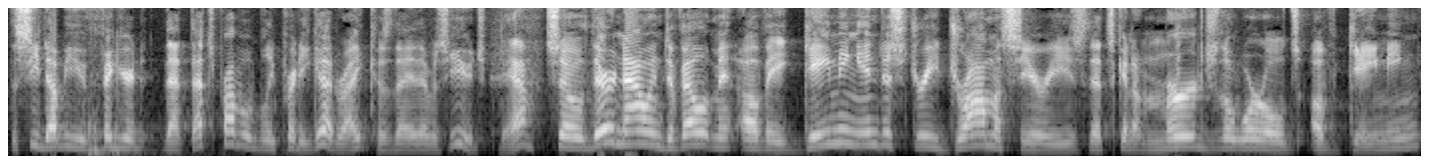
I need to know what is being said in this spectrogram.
the CW figured that that's probably pretty good, right? Because that was huge. Yeah. So they're now in development of a gaming industry drama series that's going to merge the worlds of gaming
